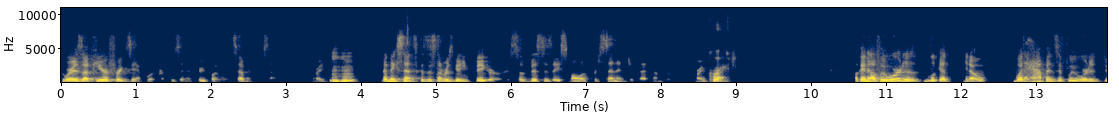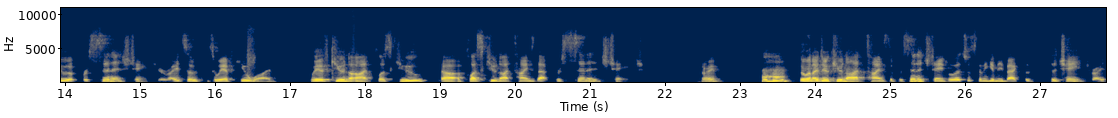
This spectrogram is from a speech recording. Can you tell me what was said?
whereas up here, for example, it represented 3.17%, right? Mm-hmm. That makes sense because this number is getting bigger. So this is a smaller percentage of that number, right? Correct. Okay, now if we were to look at, you know, what happens if we were to do a percentage change here, right? So, so we have Q1, we have Q naught plus Q uh, plus Q naught times that percentage change, right? Uh-huh. So when I do Q naught times the percentage change, well, that's just going to give me back the, the change, right?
